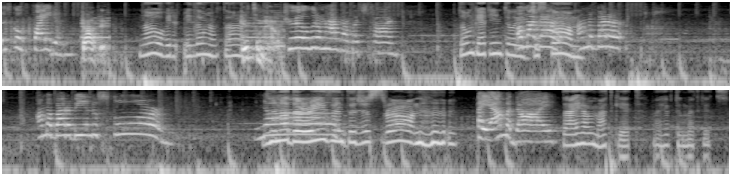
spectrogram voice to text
Let's go fight him. Stop it. No, we, we don't have time. Get some help. True. We don't have that much time. Don't get into it. Oh my Just god! come. I'm about to. I'm about to be in the storm. No. Another reason to just run. I'ma die. I have a medkit. I have two medkits.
